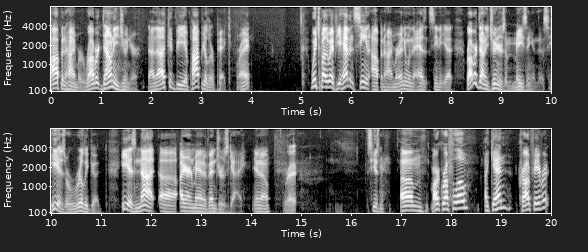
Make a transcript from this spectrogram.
Oppenheimer. Robert Downey Jr. Now that could be a popular pick, right? Which, by the way, if you haven't seen Oppenheimer, anyone that hasn't seen it yet, Robert Downey Jr. is amazing in this. He is really good. He is not uh, Iron Man Avengers guy, you know. right. Excuse me. Um, Mark Ruffalo again, crowd favorite.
